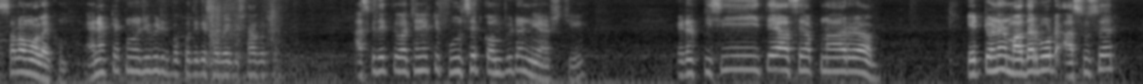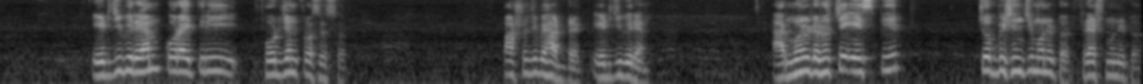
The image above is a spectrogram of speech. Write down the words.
আসসালামু আলাইকুম। অ্যানাক টেকনোলজি বিডির পক্ষ থেকে সবাইকে স্বাগত। আজকে দেখতে পাচ্ছেন একটি ফুল সেট কম্পিউটার নিয়ে আসছি। এটার পিসিতে আছে আপনার এইট টনের মাদারবোর্ড আসুসের eight GB RAM core i three four gen processor পাঁচশো GB hard drive eight GB RAM আর মনিটর হচ্ছে এসপির চব্বিশ ইঞ্চি মনিটর ফ্রেশ মনিটর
